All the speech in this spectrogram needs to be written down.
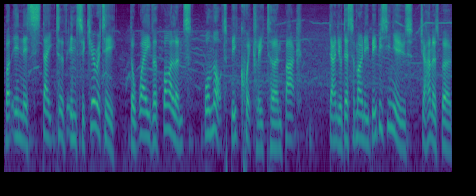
But in this state of insecurity, the wave of violence will not be quickly turned back. Daniel De Simone, BBC News, Johannesburg.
